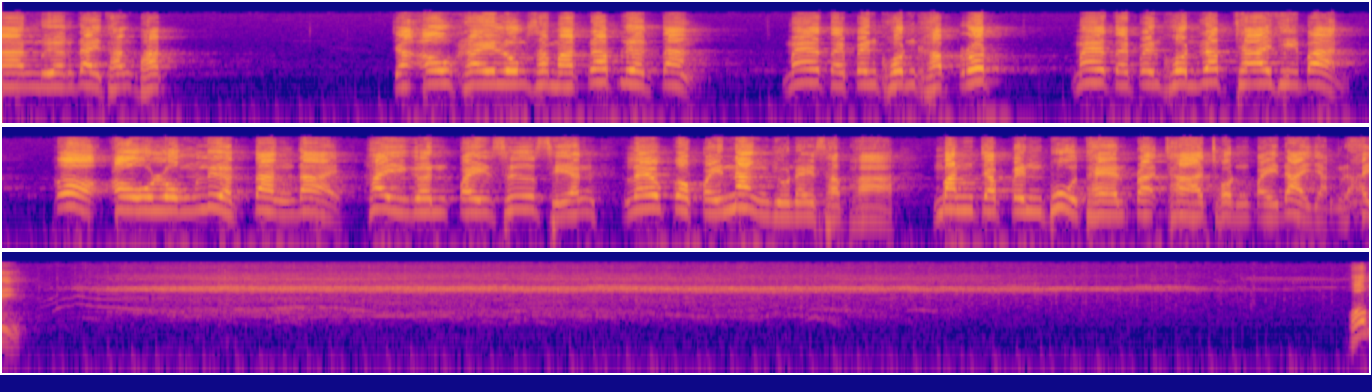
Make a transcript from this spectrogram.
การเมืองได้ทั้งพัก จะเอาใครลงสมัครรับเลือกตั้ง แม้แต่เป็นคนขับรถ แม้แต่เป็นคนรับใช้ที่บ้านก็เอาลงเลือกตั้งได้ ให้เงินไปซื้อเสียงแล้วก็ไปนั่งอยู่ในสภา มันจะเป็นผู้แทนประชาชนไปได้อย่างไร ผม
